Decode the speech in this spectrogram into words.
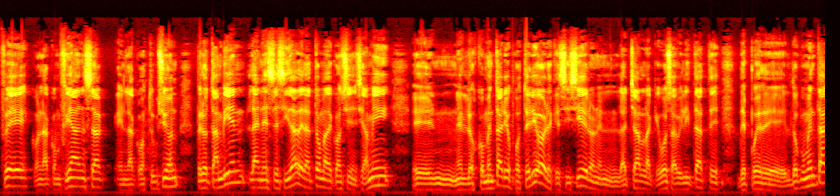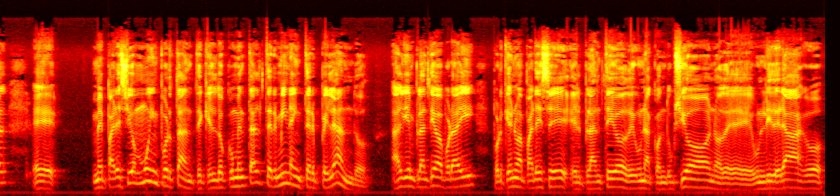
fe, con la confianza en la construcción, pero también la necesidad de la toma de conciencia. A mí, en, los comentarios posteriores que se hicieron en la charla que vos habilitaste después del documental, eh, me pareció muy importante que el documental termina interpelando Alguien planteaba por ahí por qué no aparece el planteo de una conducción o de un liderazgo.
